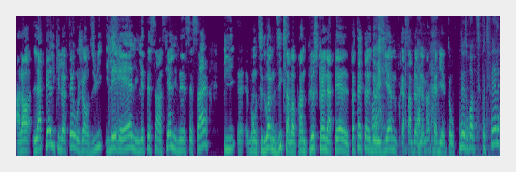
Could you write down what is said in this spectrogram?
Alors, l'appel qu'il a fait aujourd'hui, il est réel, il est essentiel, il est nécessaire. Puis, euh, mon petit doigt me dit que ça va prendre plus qu'un appel, peut-être un deuxième, vraisemblablement très bientôt. Deux, trois petits coups de fil.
